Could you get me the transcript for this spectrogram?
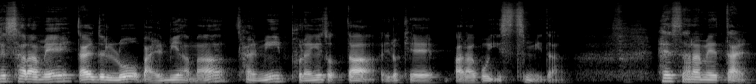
햇 사람의 딸들로 말미암아 삶이 불행해졌다 이렇게 말하고 있습니다. 햇 사람의 딸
